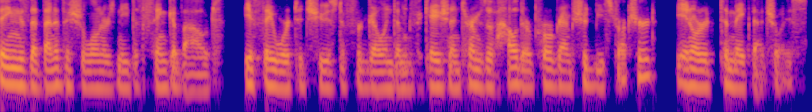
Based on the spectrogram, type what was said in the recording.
things that beneficial owners need to think about if they were to choose to forego indemnification in terms of how their program should be structured in order to make that choice?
